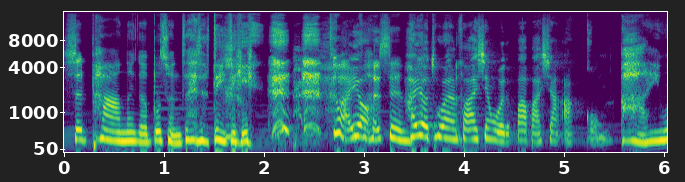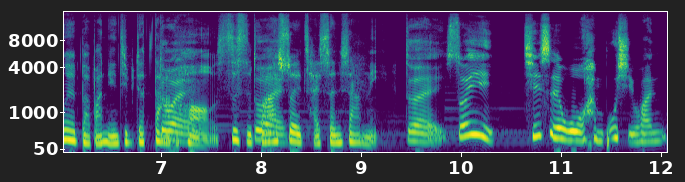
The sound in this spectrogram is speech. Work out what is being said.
是怕那个不存在的弟弟。还有还有，突然发现我的爸爸像阿公啊，因为爸爸年纪比较大哈，四十八岁才生下你。对，所以其实我很不喜欢，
